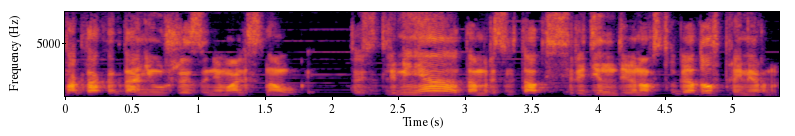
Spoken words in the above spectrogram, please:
тогда, когда они уже занимались наукой. То есть для меня там результаты середины 90-х годов примерно,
